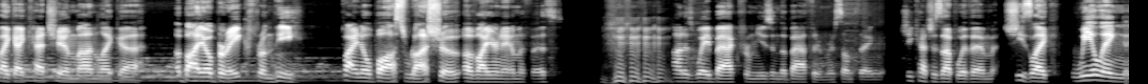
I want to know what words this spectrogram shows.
Like I catch him on like a a bio break from the final boss rush of, of Iron Amethyst on his way back from using the bathroom or something. She catches up with him. She's like wheeling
